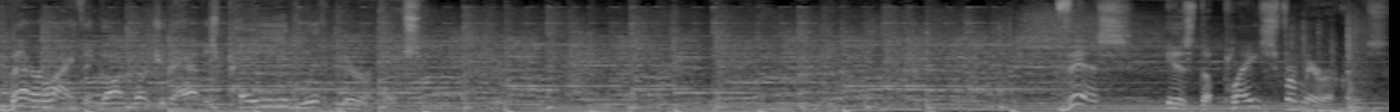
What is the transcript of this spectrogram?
better life that God wants you to have is paid with miracles. This is the place for miracles.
